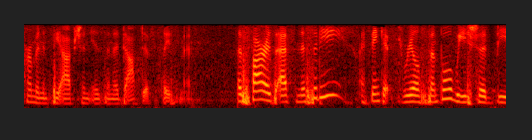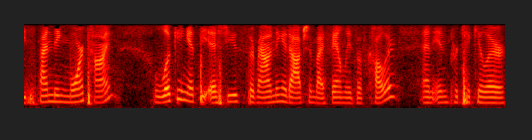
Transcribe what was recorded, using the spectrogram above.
permanency option is an adoptive placement. As far as ethnicity, I think it's real simple. We should be spending more time looking at the issues surrounding adoption by families of color and in particular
